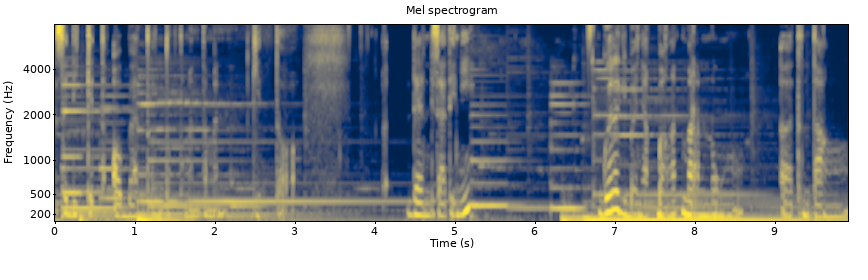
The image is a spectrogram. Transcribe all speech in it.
sedikit obat untuk teman-teman gitu. Dan di saat ini, gue lagi banyak banget merenung uh, tentang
